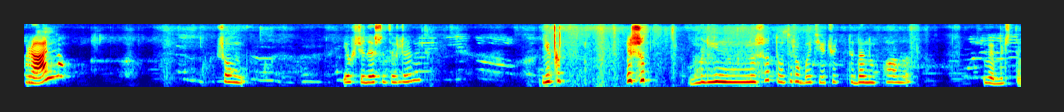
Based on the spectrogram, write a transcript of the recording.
Реально? Що? Я хочу дещо заглянути. Яка. Що? Блін, ну що тут робити? Я чуть туди не впала. Вибачте,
